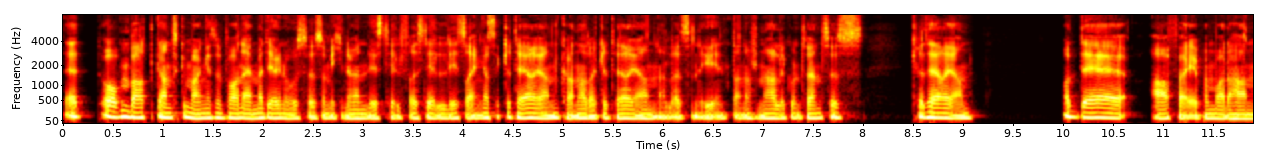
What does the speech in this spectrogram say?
det er åpenbart ganske mange som får en ME-diagnose som ikke nødvendigvis tilfredsstiller de strengeste kriteriene, Canada-kriteriene eller disse nye internasjonale konsensuskriteriene. Og det avfeier på en måte han.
